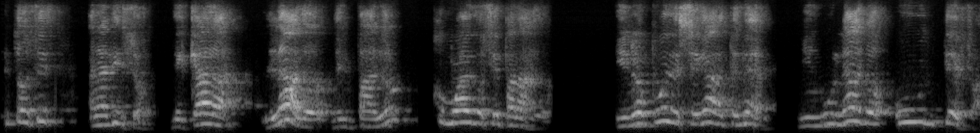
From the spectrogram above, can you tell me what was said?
Entonces, analizo de cada lado del palo como algo separado. Y no puede llegar a tener ningún lado un tefa.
